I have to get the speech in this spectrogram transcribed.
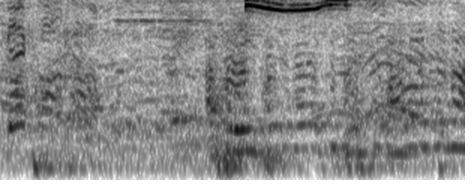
আসলে এই ঘটনাটা একটু বেশি ভালো হয়েছে না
